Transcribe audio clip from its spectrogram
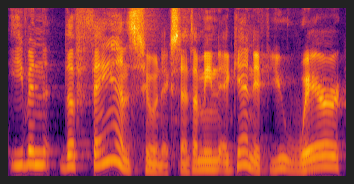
even the fans to an extent. I mean, again, if you wear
